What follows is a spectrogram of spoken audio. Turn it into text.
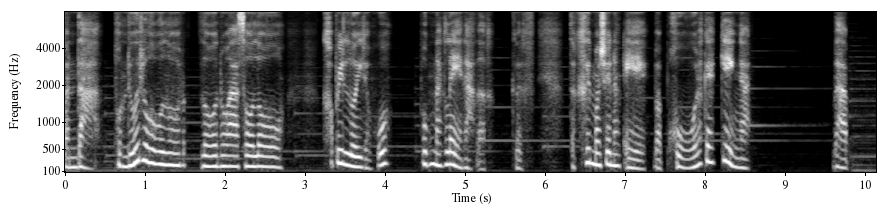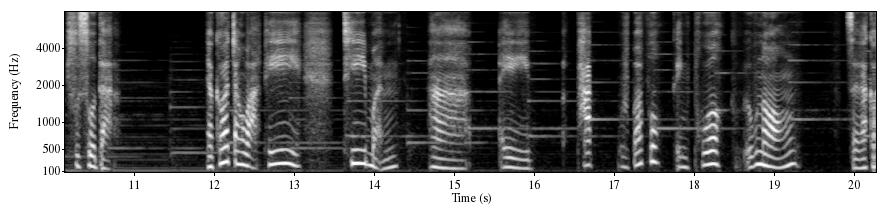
ฟันดาบผมดูว่าโลโลโลนัวโซโล เข้าไปลุยกับพวกพวกนักเลงอะแล้วเกิดจะขึ้นมาช่วยนางเอกแบบโหแล้วแกเก่งอะ แบบสุดๆอะแล้วก็จังหวะที่ที่เหมือนอ่าไอพัดหรือว่าพวกไอพวกลูกน้องเสรก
